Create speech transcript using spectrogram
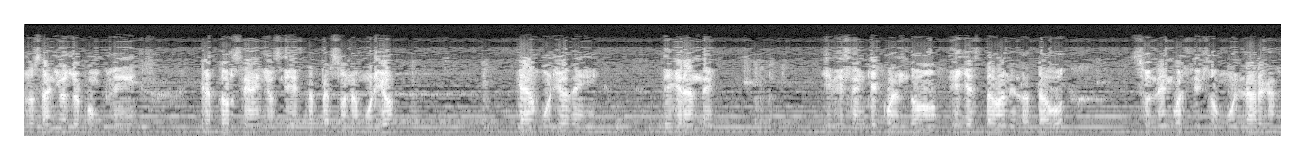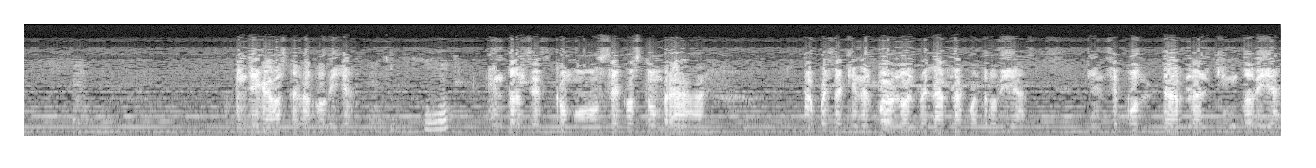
los años, yo cumplí 14 años y esta persona murió. Ya murió de, de grande. Y dicen que cuando ella estaba en el ataúd, su lengua se hizo muy larga. Llegaba hasta la rodilla. Entonces, como se acostumbra a, a, pues aquí en el pueblo, el velarla cuatro días y en sepultarla al quinto día,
